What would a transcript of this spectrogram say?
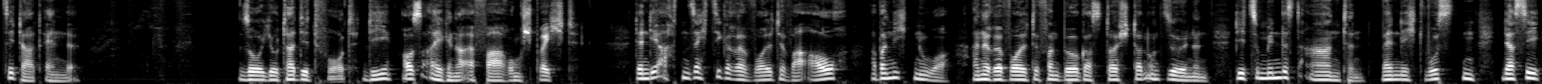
Zitat Ende so Jutta Dittfurt, die aus eigener Erfahrung spricht. Denn die 68er Revolte war auch, aber nicht nur, eine Revolte von Bürgerstöchtern und Söhnen, die zumindest ahnten, wenn nicht wussten, dass sie,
